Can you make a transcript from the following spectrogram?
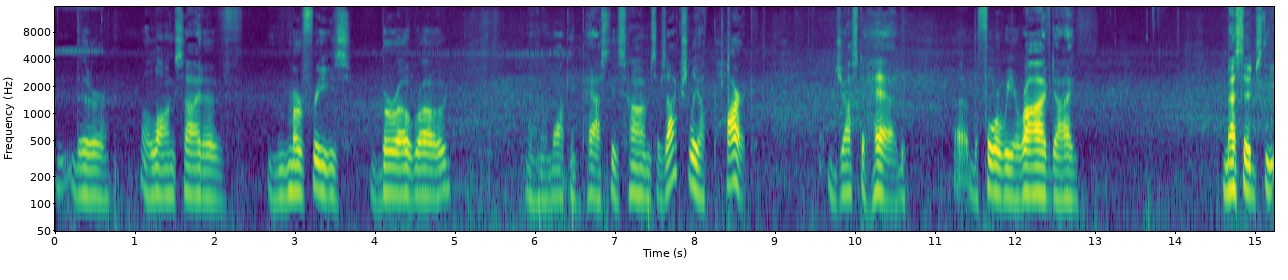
that are alongside of Murfreesboro Road. And I'm walking past these homes. There's actually a park just ahead. Uh, before we arrived, I messaged the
